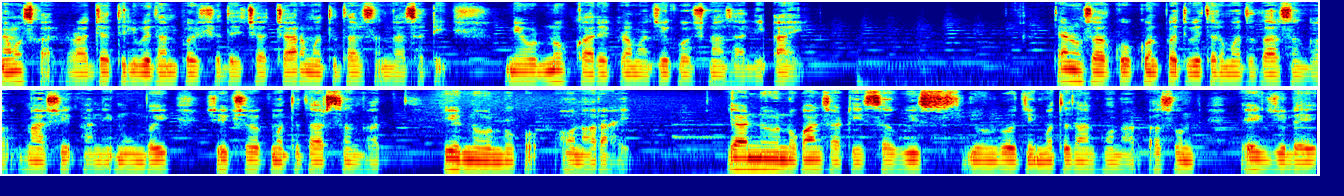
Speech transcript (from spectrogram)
नमस्कार. राज्यातील विधान परिषदेच्या चार मतदारसंघासाठी निवडणूक कार्यक्रमाची घोषणा झाली आहे. त्यानुसार कोकण पदवीधर मतदारसंघ नाशिक आणि मुंबई शिक्षक मतदारसंघात ही निवडणूक होणार आहे. या निवडणुकांसाठी सव्वीस जून रोजी मतदान होणार असून एक जुलै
